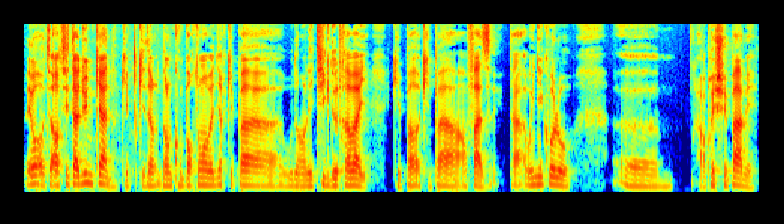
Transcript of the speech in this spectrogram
Mais bon, alors si t'as d'une canne, qui est, dans, le comportement, on va dire, qui est pas, ou dans l'éthique de travail, qui est pas, qui est pas en phase. T'as Winnie Colo. Euh, alors après, je sais pas, mais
